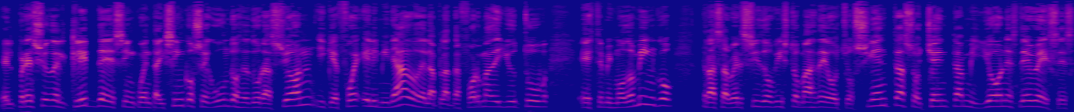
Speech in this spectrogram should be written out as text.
El precio del clip de 55 segundos de duración y que fue eliminado de la plataforma de YouTube este mismo domingo, tras haber sido visto más de 880 millones de veces,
